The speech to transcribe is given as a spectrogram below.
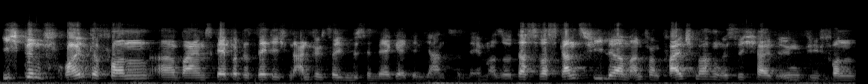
ich bin Freund davon, äh, beim Skateboard tatsächlich in Anführungszeichen ein bisschen mehr Geld in die Hand zu nehmen. Also das, was ganz viele am Anfang falsch machen, ist sich halt irgendwie von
